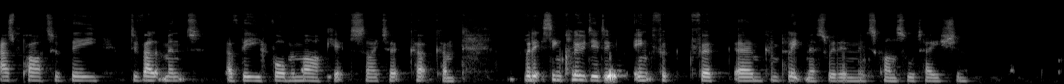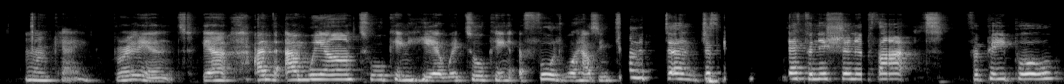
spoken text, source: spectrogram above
as part of the development of the former market site at Cutcombe. But it's included in, in for, for um, completeness within this consultation. Okay, brilliant. Yeah, and and we are talking here. We're talking affordable housing. Do you want to uh, just definition of that for people?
